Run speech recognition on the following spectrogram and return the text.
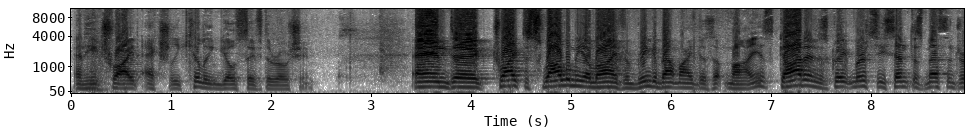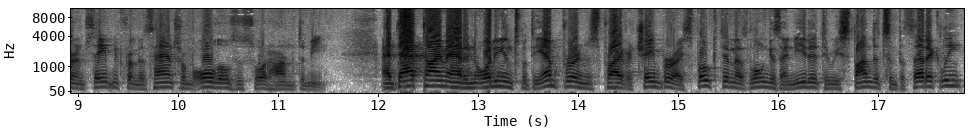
And he tried actually killing Yosef de Rosheim. And uh, tried to swallow me alive and bring about my demise. God, in His great mercy, sent this messenger and saved me from his hands from all those who sought harm to me. At that time, I had an audience with the emperor in his private chamber. I spoke to him as long as I needed. He responded sympathetically.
